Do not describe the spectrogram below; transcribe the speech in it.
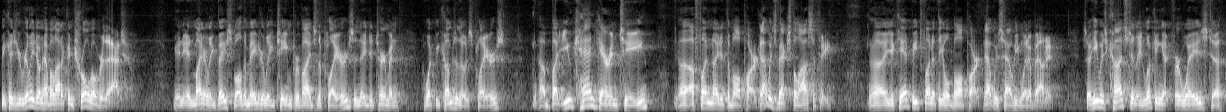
because you really don't have a lot of control over that. In, in minor league baseball, the major league team provides the players and they determine what becomes of those players. Uh, but you can guarantee uh, a fun night at the ballpark. That was Veeck's philosophy. Uh, you can't beat fun at the old ballpark. That was how he went about it. So he was constantly looking at for ways to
